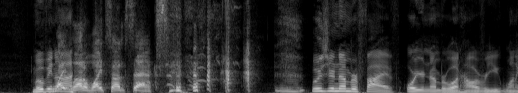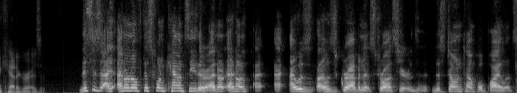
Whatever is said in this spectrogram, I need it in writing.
Moving White, a lot of whites on sax. Who's your number five or your number one, however you want to categorize it? This is I, I don't know if this one counts either. I don't I don't I- I, was I was grabbing at straws here. The Stone Temple Pilots.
